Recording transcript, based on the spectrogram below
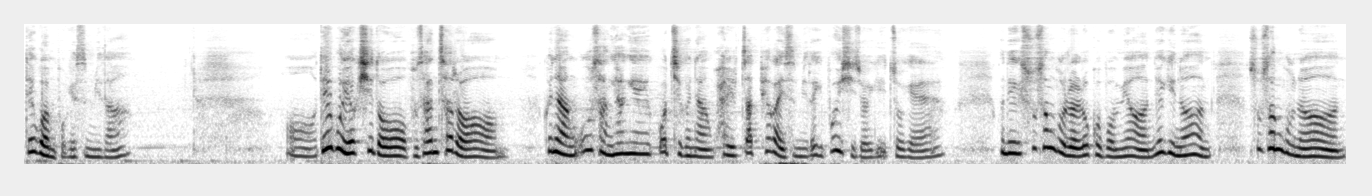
대구 한번 보겠습니다. 어, 대구 역시도 부산처럼 그냥 우상향의 꽃이 그냥 활짝 펴가 있습니다. 여기 보이시죠? 여기 이쪽에. 근데 이 수성구를 놓고 보면 여기는 수성구는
